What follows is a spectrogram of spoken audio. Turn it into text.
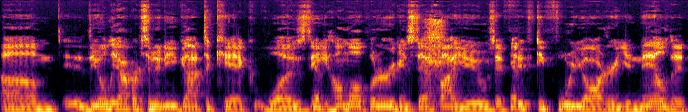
Um, the only opportunity you got to kick was the yep. home opener against FIU. It was a 54 yarder. You nailed it.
